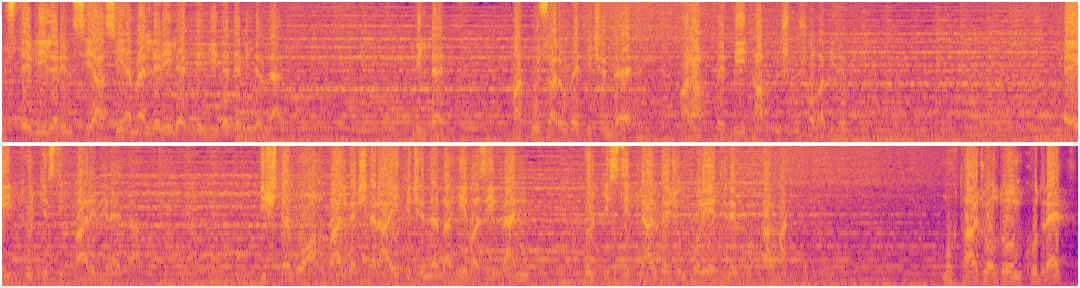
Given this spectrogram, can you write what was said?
müstevlilerin siyasi emelleriyle tevhid edebilirler. Millet, hak zaruret içinde harap ve bitap düşmüş olabilir. Ey Türk istikbalinin evladı! İşte bu ahval ve şerait içinde dahi vazifen, Türk istiklal ve cumhuriyetini kurtarmaktır. Muhtaç olduğun kudret,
